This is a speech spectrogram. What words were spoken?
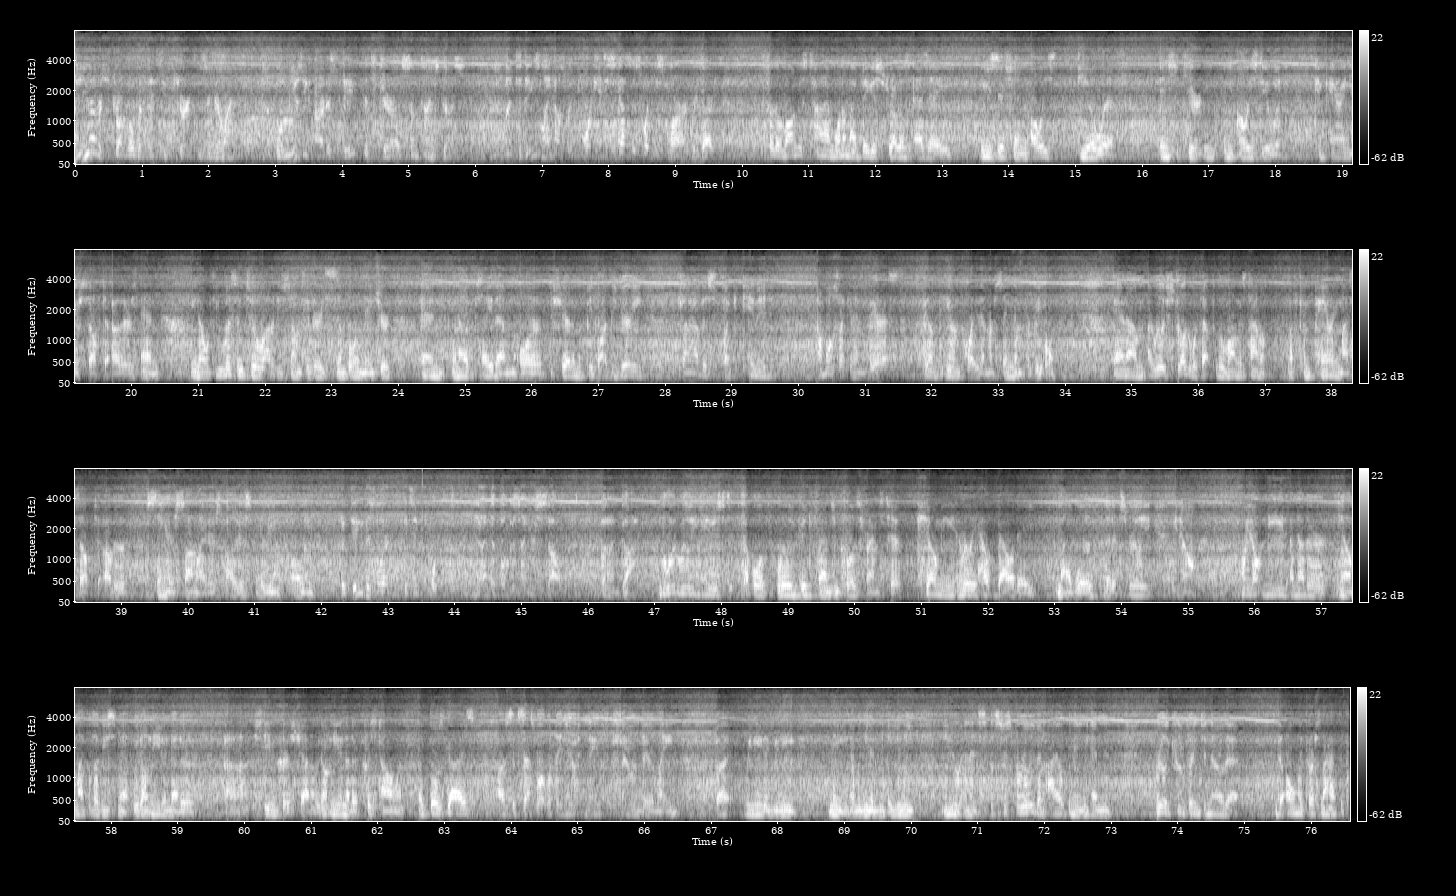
Do you ever struggle with insecurities in your life? Well, music artist Dave Fitzgerald sometimes does. On today's Lighthouse Report, he discusses what he's learned regarding that. For the longest time, one of my biggest struggles as a musician always deal with insecurity and you always deal with comparing yourself to others. And, you know, if you listen to a lot of these songs, they're very simple in nature. And when I would play them or share them with people, I'd be very kind of have this like timid, almost like an embarrassed feeling to even play them or sing them for people. And um, I really struggled with that for the longest time of, of comparing myself to other singers, songwriters, artists, whatever you want to call them. But Dave has learned it's important not to focus on yourself, but on God. The Lord really used a couple of really good friends and close friends to show me and really help validate my worth that it's really, you know, we don't need another, you know, Michael W. Smith. We don't need another uh, Steven Curtis Chapman. We don't need another Chris Tomlin. Like those guys are successful at what they do and they've found their lane, but we need a unique me and we need a, a unique you. And it's it's just really been eye opening and really comforting to know that the only person I have to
